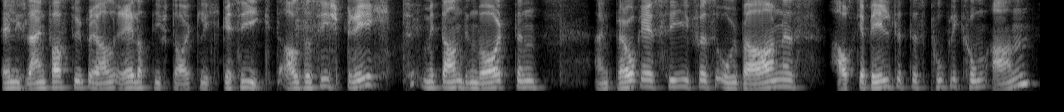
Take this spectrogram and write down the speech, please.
Elli Schlein fast überall relativ deutlich gesiegt. Also sie spricht mit anderen Worten ein progressives, urbanes, auch gebildetes Publikum an.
